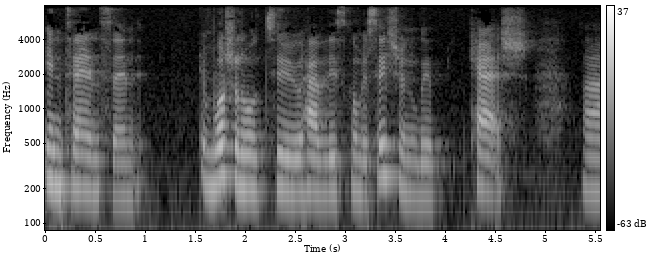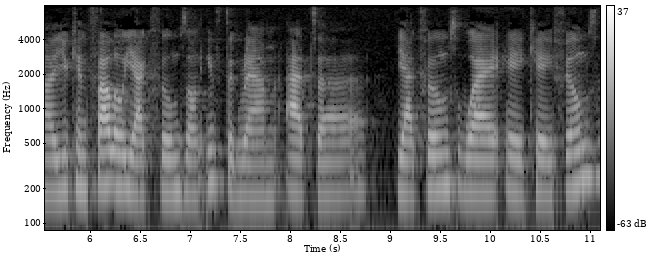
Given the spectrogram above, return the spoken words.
intense and emotional to have this conversation with Kash. Uh, you can follow Yak Films on Instagram at uh, Yak Films, Y A K Films,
